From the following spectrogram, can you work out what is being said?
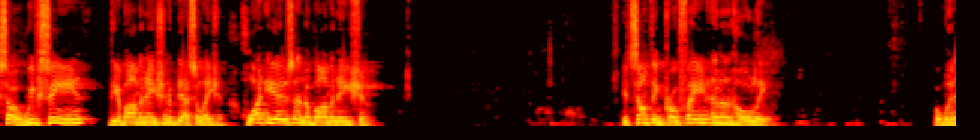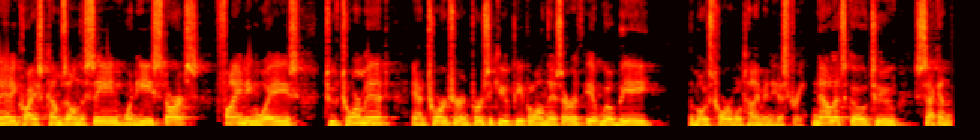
So, we've seen the abomination of desolation. What is an abomination? It's something profane and unholy. But when Antichrist comes on the scene, when he starts finding ways to torment and torture and persecute people on this earth, it will be the most horrible time in history. Now let's go to Second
